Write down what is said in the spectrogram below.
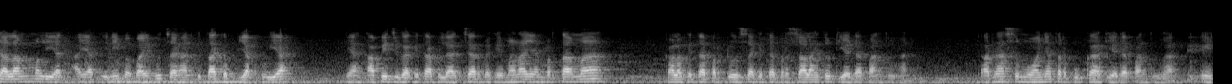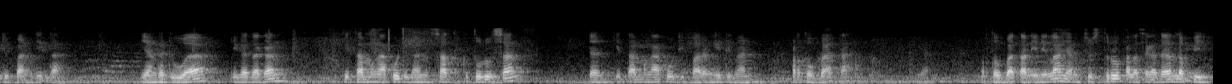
dalam melihat ayat ini Bapak Ibu jangan kita kebiak uyah ya, tapi juga kita belajar bagaimana yang pertama kalau kita berdosa, kita bersalah itu di hadapan Tuhan. Karena semuanya terbuka di hadapan Tuhan, kehidupan kita. Yang kedua, dikatakan kita mengaku dengan satu ketulusan dan kita mengaku dibarengi dengan pertobatan. Pertobatan inilah yang justru kalau saya katakan lebih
